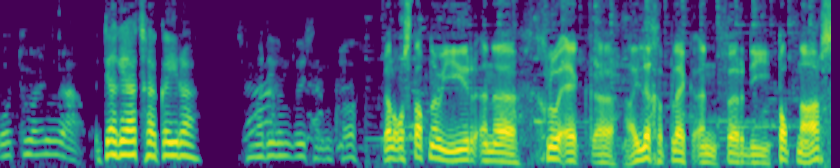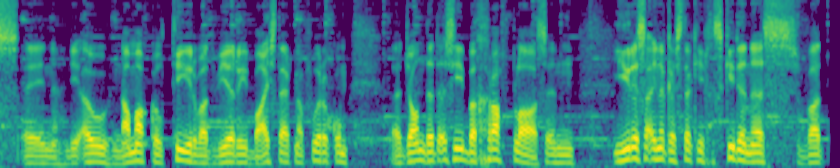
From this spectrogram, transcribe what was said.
Wat man ngau. Dia ke at skaira. Wel ons stap nou hier in 'n glo ek 'n heilige plek in vir die topnaars en die ou Nama kultuur wat weer hier baie sterk na vore kom. Uh, John, dit is hier begrafplaas en hier is eintlik 'n stukkie geskiedenis wat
